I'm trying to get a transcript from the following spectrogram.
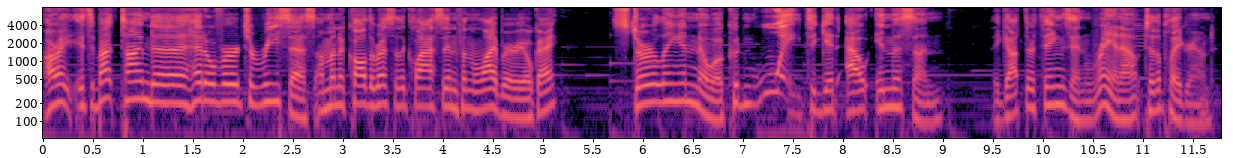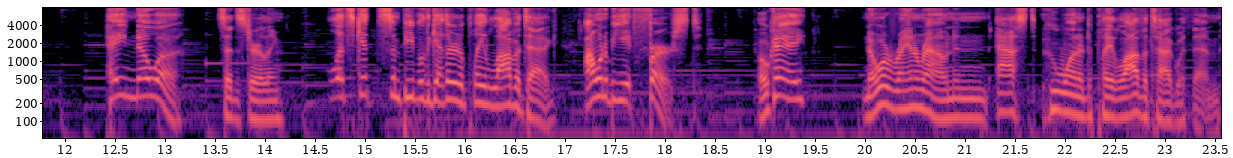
All right, it's about time to head over to recess. I'm going to call the rest of the class in from the library, okay? Sterling and Noah couldn't wait to get out in the sun. They got their things and ran out to the playground. Hey, Noah, said Sterling. Let's get some people together to play lava tag. I want to be it first. Okay. Noah ran around and asked who wanted to play lava tag with them,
